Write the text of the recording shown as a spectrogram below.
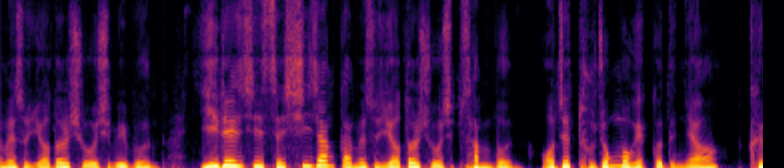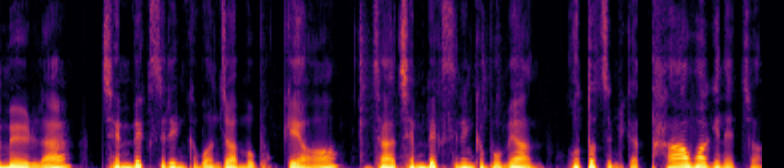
매수 8시 52분, 이렌시스 매수 8시 53분. 어제 두 종목 했거든요. 금요일 날. 젠백스링크 먼저 한번 볼게요. 자, 젠백스링크 보면 어떻습니까? 다 확인했죠.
